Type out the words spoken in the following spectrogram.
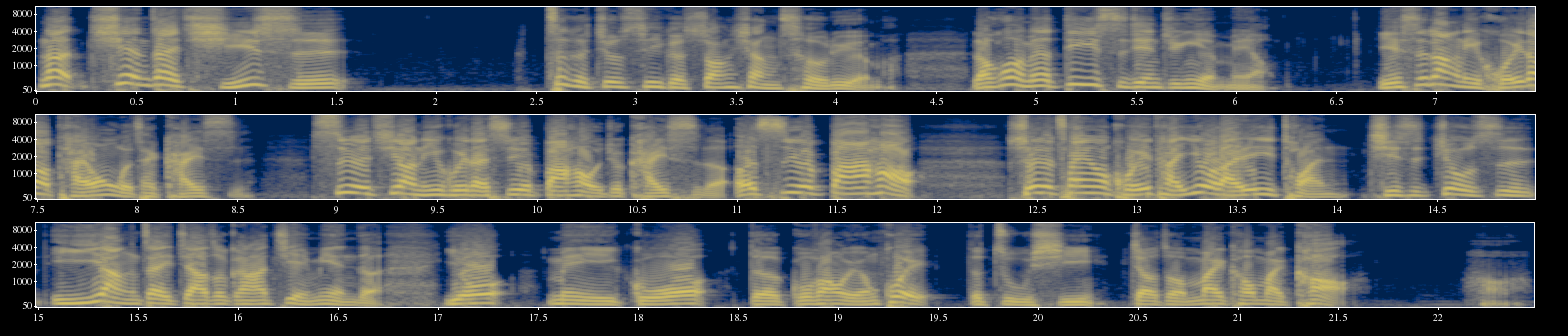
那现在其实这个就是一个双向策略嘛。老共有没有第一时间军演？没有，也是让你回到台湾我才开始。四月七号你一回台，四月八号我就开始了。而四月八号随着蔡英文回台，又来了一团，其实就是一样在加州跟他见面的，由美国。的国防委员会的主席叫做 Michael McCaul，好，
